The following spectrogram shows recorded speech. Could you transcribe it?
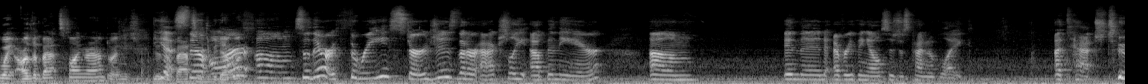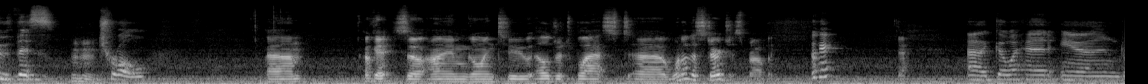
Wait, are the bats flying around? Do I need to do yes, the bats there need to be dealt are. with? Um, so there are three Sturges that are actually up in the air, um, and then everything else is just kind of like attached to this Mhm. troll. Um. Okay, so I'm going to Eldritch Blast uh, one of the Sturges, probably. Okay. Yeah. Uh, go ahead and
